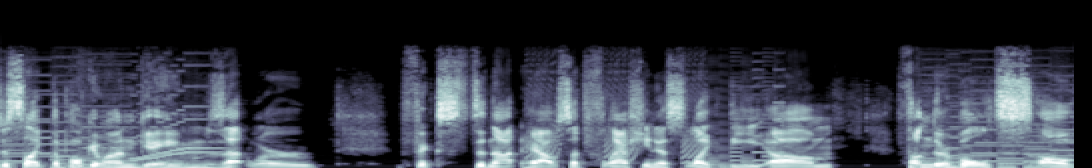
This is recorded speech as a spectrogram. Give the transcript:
Just like the Pokemon games that were fixed to not have such flashiness like the um, thunderbolts of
